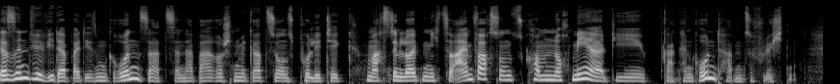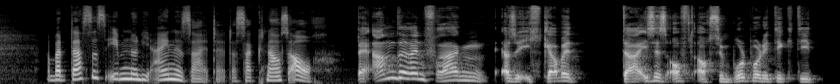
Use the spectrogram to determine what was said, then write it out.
Da sind wir wieder bei diesem Grundsatz in der bayerischen Migrationspolitik. Mach's den Leuten nicht so einfach, sonst kommen noch mehr, die gar keinen Grund haben zu flüchten. Aber das ist eben nur die eine Seite, das sagt Knaus auch. Bei anderen Fragen, also ich glaube, da ist es oft auch Symbolpolitik, die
